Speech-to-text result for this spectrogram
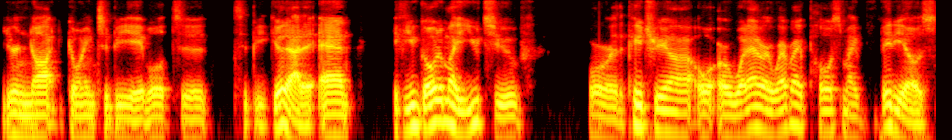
you're not going to be able to to be good at it and if you go to my youtube or the patreon or, or whatever wherever i post my videos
